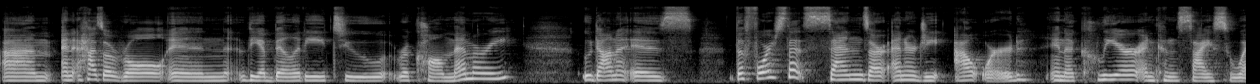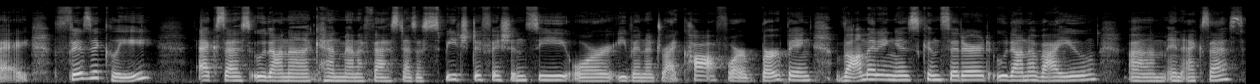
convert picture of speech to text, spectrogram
um, and it has a role in the ability to recall memory. Udana is the force that sends our energy outward in a clear and concise way. Physically, Excess udana can manifest as a speech deficiency or even a dry cough or burping. Vomiting is considered udana vayu um, in excess.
